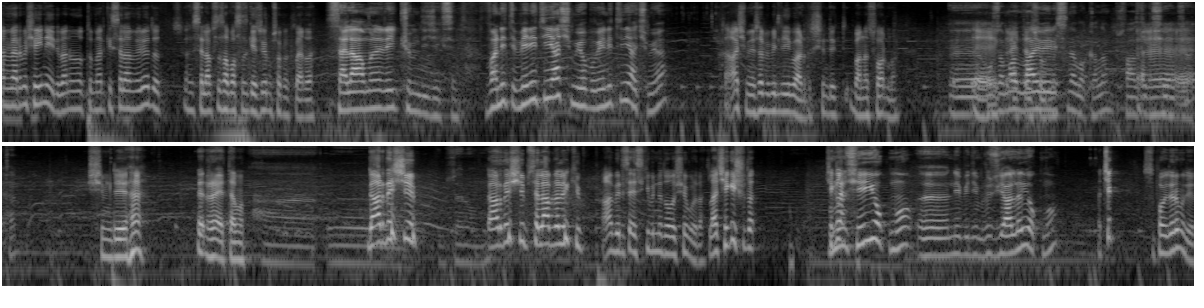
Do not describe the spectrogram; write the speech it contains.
Selam verme şeyi neydi? Ben unuttum. Herkes selam veriyor da selamsız sabahsız geziyorum sokaklarda. Selamun aleyküm diyeceksin. Vanity, Vanity'yi açmıyor bu. Vanity niye açmıyor? Ha, Açmıyorsa bir bildiği vardır. Şimdi bana sorma. Ee, Ee, o zaman live sonra. verisine bakalım. Fazla bir şey yok Ee, zaten. Şimdi he. R tamam. Ha, Kardeşim, Güzel olmuş. kardeşim selamünaleyküm. Abi birisi eski birine dolaşıyor burada. La çekil şuradan. Çekil Bunun lan. şeyi yok mu? Ee, ne bileyim rüzgarlığı yok mu? La Çık. Spoiler'ı mı diyor?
